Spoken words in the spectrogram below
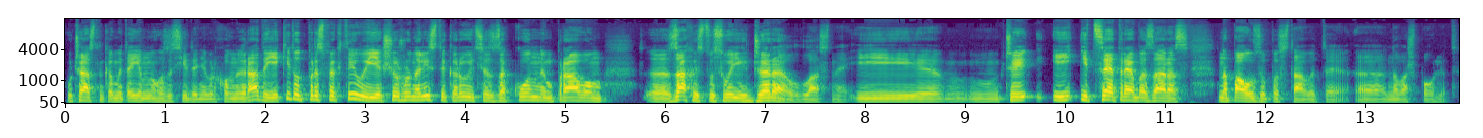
учасниками таємного засідання Верховної Ради. Які тут перспективи, якщо журналісти керуються законним правом е, захисту своїх джерел, власне, і, чи, і, і це треба зараз на паузу поставити, е, на ваш погляд?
